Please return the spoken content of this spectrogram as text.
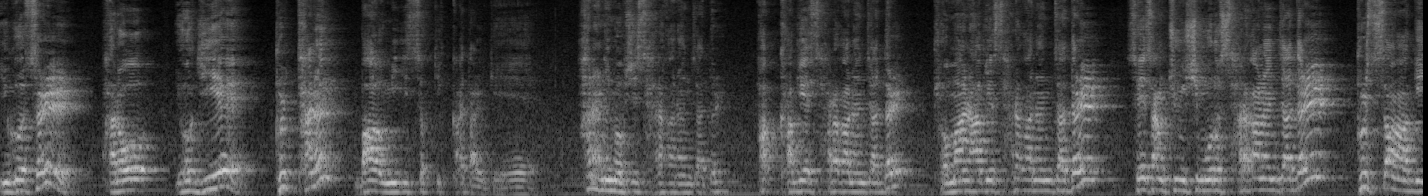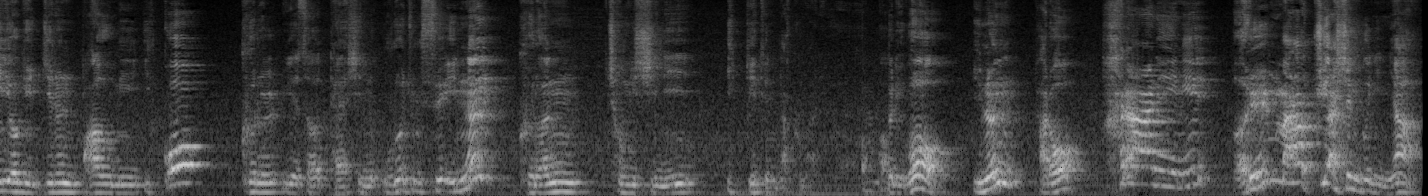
이것을 바로 여기에 불타는 마음이 있었기 까닭에 하나님 없이 살아가는 자들, 악하게 살아가는 자들, 교만하게 살아가는 자들, 세상 중심으로 살아가는 자들, 불쌍하게 여기지는 마음이 있고 그를 위해서 대신 울어줄 수 있는 그런 정신이 있게 된다 그 말이에요. 그리고 이는 바로 하나님이 얼마나 귀하신 분이냐.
